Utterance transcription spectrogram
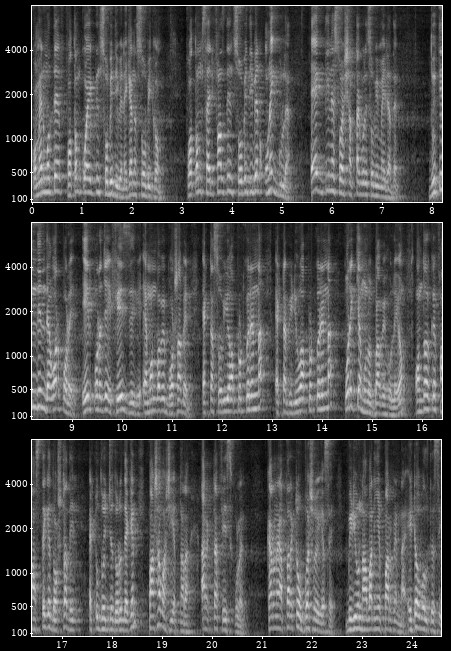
কমের মধ্যে প্রথম কয়েকদিন ছবি দিবেন, এখানে ছবি কম। প্রথম চার, পাঁচ দিন ছবি দিবেন অনেকগুলা। একদিনে ছয়, সাতটা করে ছবি মেয়েরা দেন। দুই, তিন দিন দেওয়ার পরে, এরপরে যে ফেস এমনভাবে বসাবেন, একটা ছবিও আপলোড করেন না, একটা ভিডিও আপলোড করেন না, পরীক্ষামূলকভাবে হলেও অন্তত পাঁচ থেকে দশটা দিন একটু ধৈর্য ধরে দেখেন। পাশাপাশি আপনারা আরেকটা ফেস খোলেন। কারণ আপনার একটা অভ্যাস হয়ে গেছে। ভিডিও না বানিয়ে পারবেন না, এটাও বলতেছি।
